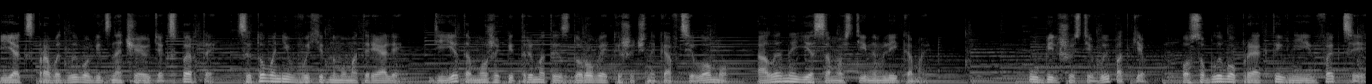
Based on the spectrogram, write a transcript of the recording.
Як справедливо відзначають експерти, цитовані в вихідному матеріалі, дієта може підтримати здоров'я кишечника в цілому, але не є самостійним ліками. У більшості випадків, особливо при активній інфекції,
